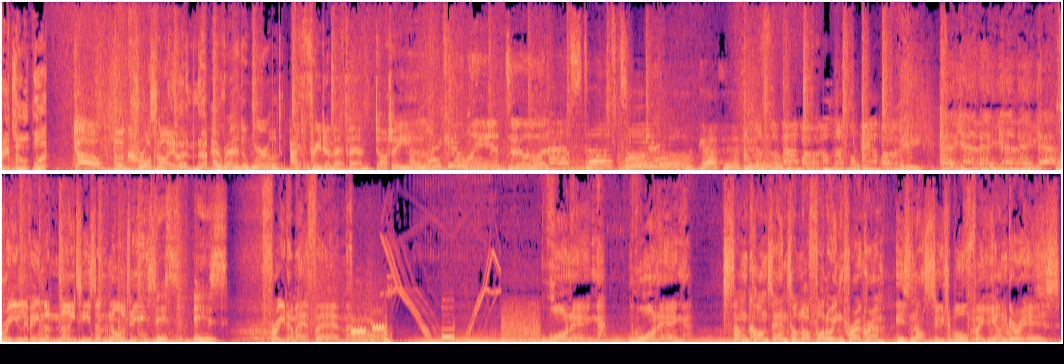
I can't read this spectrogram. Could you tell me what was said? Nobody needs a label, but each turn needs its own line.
Three, two, one, go!
Across Ireland.
Around the world at freedomfm.ie.
I like it when you do that stuff to yeah, yeah.
Reliving the 90s and noughties.
This is
Freedom FM. Warning. Warning. Some content on the following program is not suitable for younger ears.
